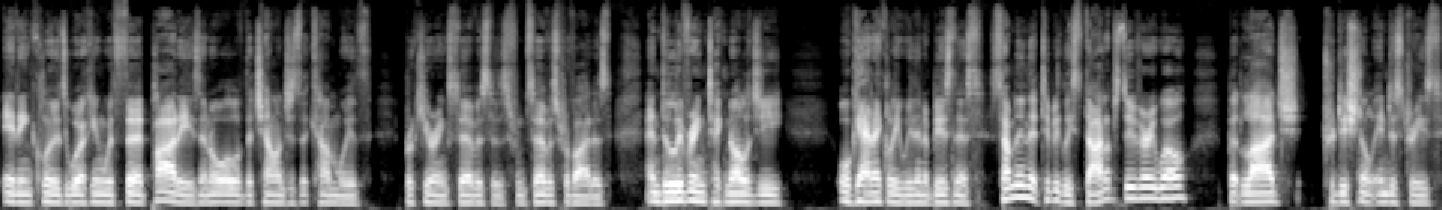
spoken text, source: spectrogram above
It includes working with third parties and all of the challenges that come with procuring services from service providers and delivering technology organically within a business, something that typically startups do very well, but large traditional industries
